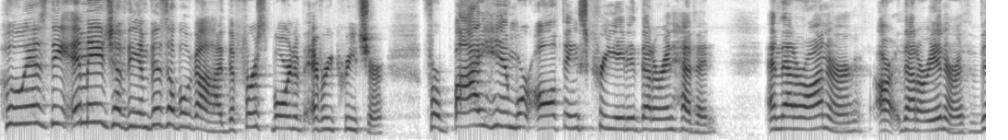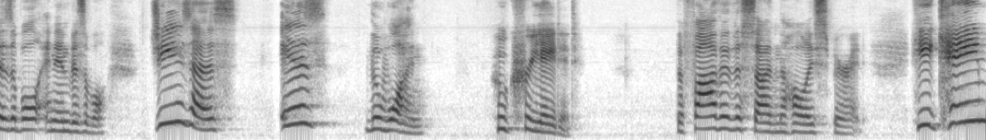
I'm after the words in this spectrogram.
who is the image of the invisible God, the firstborn of every creature. For by him were all things created that are in heaven and that are on earth, are, that are in earth, visible and invisible. Jesus is the one who created the Father, the Son, the Holy Spirit. He came,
